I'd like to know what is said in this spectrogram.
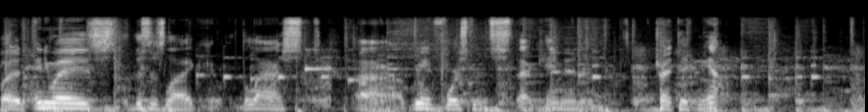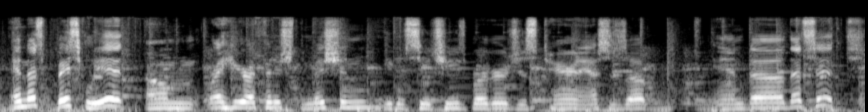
But anyways, this is like the last uh, reinforcements that came in and tried to take me out. And that's basically it. Um, right here I finished the mission. You can see Cheeseburger just tearing asses up. And uh, that's it.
